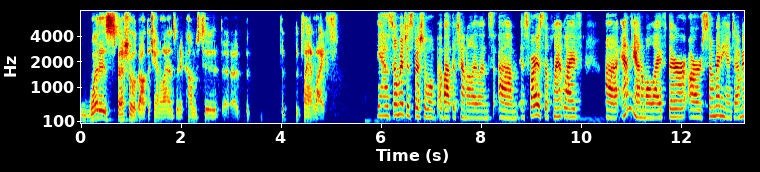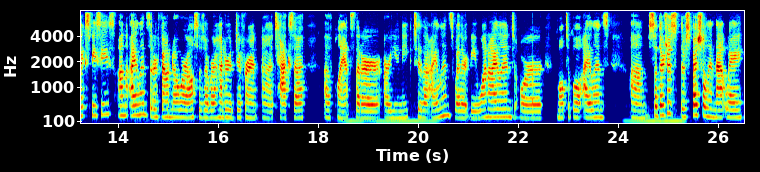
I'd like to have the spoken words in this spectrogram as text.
what is special about the channel islands when it comes to the, the, the, the plant life yeah, so much is special about the Channel Islands. Um, as far as the plant life uh, and the animal life, there are so many endemic species on the islands that are found nowhere else. There's over 100 different uh, taxa of plants that are, are unique to the islands, whether it be one island or multiple islands. Um, so they're just, they're special in that way.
